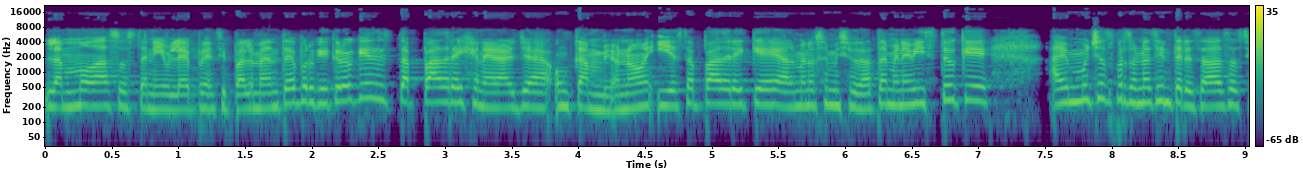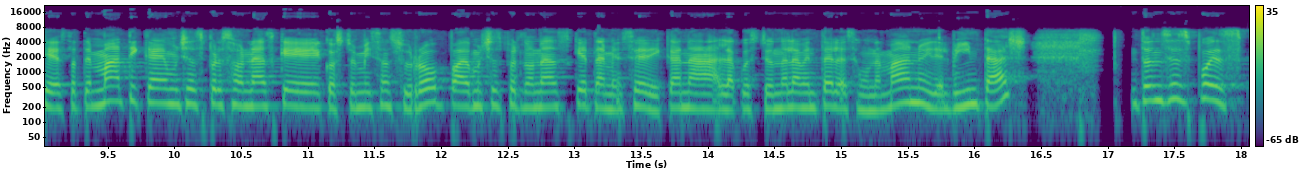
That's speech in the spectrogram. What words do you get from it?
la moda sostenible principalmente, porque creo que está padre generar ya un cambio, ¿no? Y está padre que al menos en mi ciudad también he visto que hay muchas personas interesadas hacia esta temática, hay muchas personas que customizan su ropa, hay muchas personas que también se dedican a la cuestión de la venta de la segunda mano y del vintage. Entonces, pues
